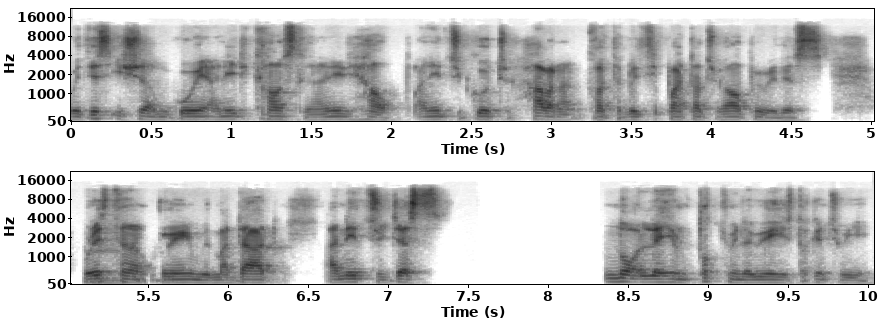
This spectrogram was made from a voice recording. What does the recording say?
with this issue I'm going, I need counseling, I need help. I need to go to have an accountability partner to help me with this. With this thing I'm doing with my dad, I need to just not let him talk to me the way he's talking to me.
